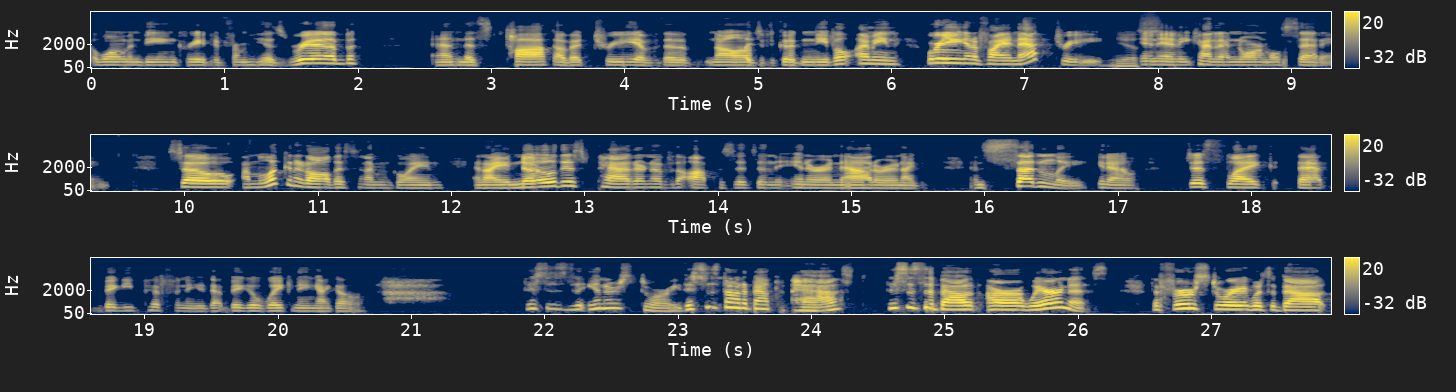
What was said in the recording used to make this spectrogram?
a woman being created from his rib, and this talk of a tree of the knowledge of good and evil. I mean, where are you going to find that tree yes. in any kind of normal setting? So I'm looking at all this and I'm going, and I know this pattern of the opposites and the inner and outer, and I, and suddenly, you know, just like that big epiphany, that big awakening, I go, this is the inner story. This is not about the past. This is about our awareness. The first story was about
